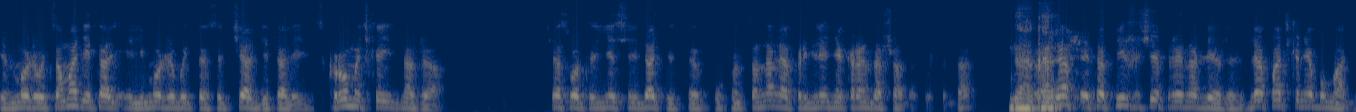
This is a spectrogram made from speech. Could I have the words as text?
э, может быть, сама деталь, или может быть, так сказать, часть деталей с кромочкой ножа. Сейчас вот если дать это функциональное определение карандаша, допустим, да? да, кар- Карандаш – это пишущая принадлежность для пачкания бумаги.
